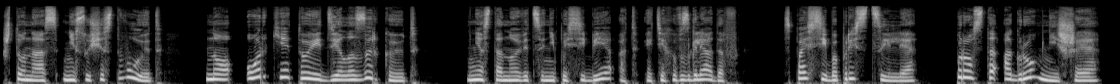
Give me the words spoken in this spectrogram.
что нас не существует, но орки то и дело зыркают. Мне становится не по себе от этих взглядов. Спасибо, Присциллия, просто огромнейшее.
